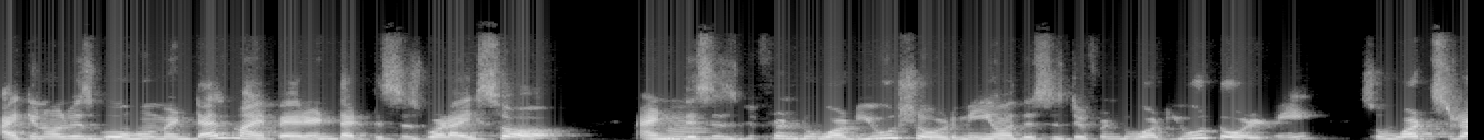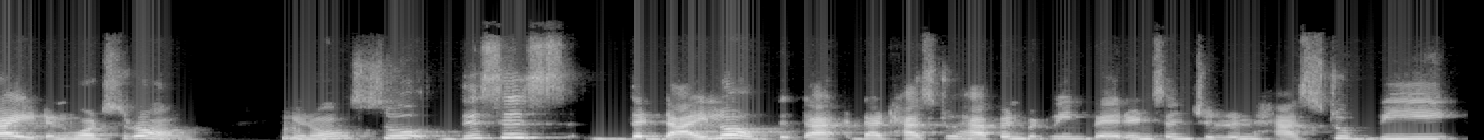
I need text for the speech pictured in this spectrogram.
i can always go home and tell my parent that this is what i saw and hmm. this is different to what you showed me or this is different to what you told me. So what's right and what's wrong you know? So this is the dialogue that that has to happen between parents and children has to be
